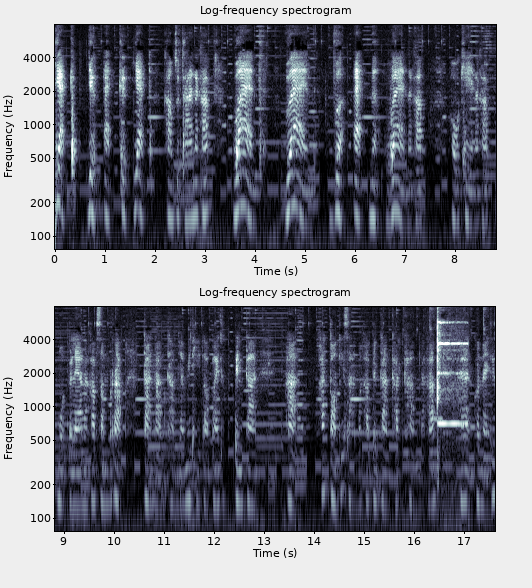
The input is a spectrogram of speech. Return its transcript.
แยกเยอะแอะคือแยกคำสุดท้ายนะครับ นะครับสำหรับการอ่านคำย้ำวิธีต่อไปเป็นการอ่านขั้นตอนที่3นะครับเป็นการคัดคำนะครับอ่าคนไหนที่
